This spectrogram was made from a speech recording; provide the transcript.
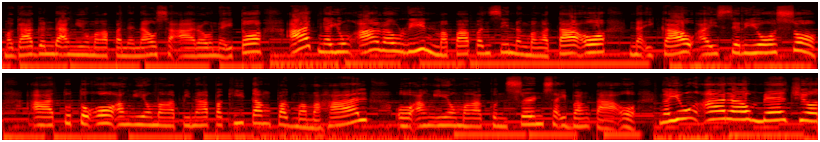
magaganda ang iyong mga pananaw sa araw na ito. At ngayong araw rin, mapapansin ng mga tao na ikaw ay seryoso at totoo ang iyong mga pinapakitang pagmamahal o ang iyong mga concern sa ibang tao. Ngayong araw, medyo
